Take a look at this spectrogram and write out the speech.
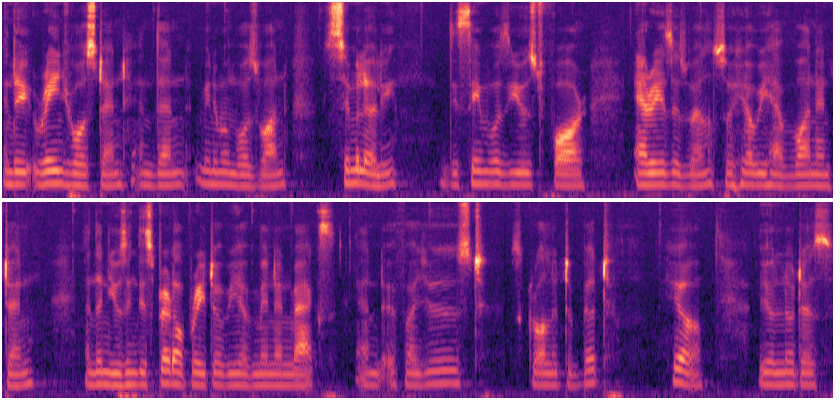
in the range was 10 and then minimum was 1 Similarly, the same was used for arrays as well. So here we have 1 and 10 and then using the spread operator we have min and max. And if I just scroll it a bit here you'll notice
